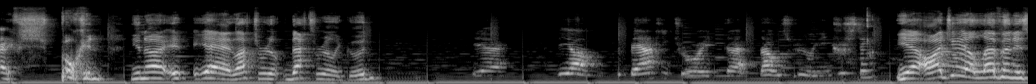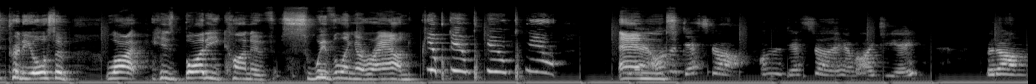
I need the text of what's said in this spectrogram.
I've spoken. You know it. Yeah, that's real. That's really good. Yeah. The um bounty droid that that was really interesting. Yeah, IG11 is pretty awesome. Like his body kind of swiveling around. Pew, pew, pew, pew. yeah, on And the Death Star, on the Death Star they have IG8, but um,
